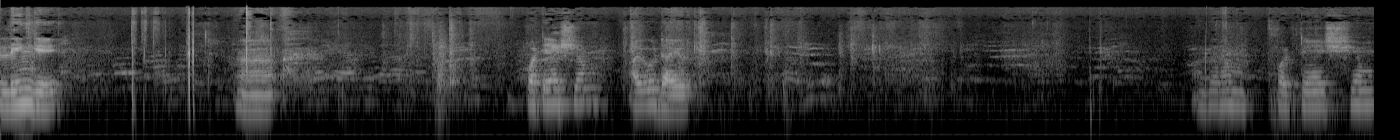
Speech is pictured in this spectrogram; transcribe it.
लेंगे पोटेशियम आयोडाइड अगर हम पोटेशियम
